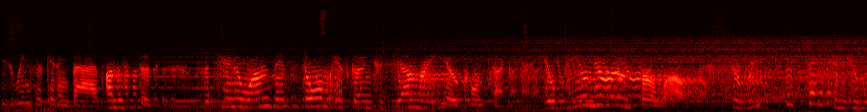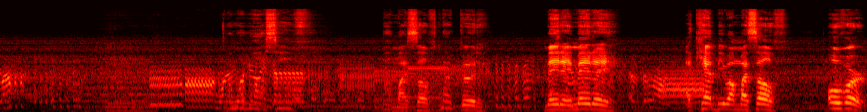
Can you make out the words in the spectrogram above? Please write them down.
These winds are getting bad. Understood. Fortuna 1, this storm is going to jam radio contacts. You'll be on your own for a while. To reach the station, you must... I'm by myself. By myself, not good. Mayday, mayday. I can't be by myself. Over.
